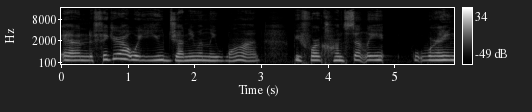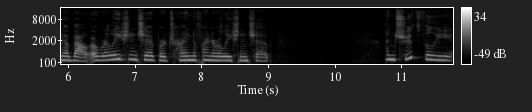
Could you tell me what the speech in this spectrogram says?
and figure out what you genuinely want before constantly worrying about a relationship or trying to find a relationship and truthfully,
